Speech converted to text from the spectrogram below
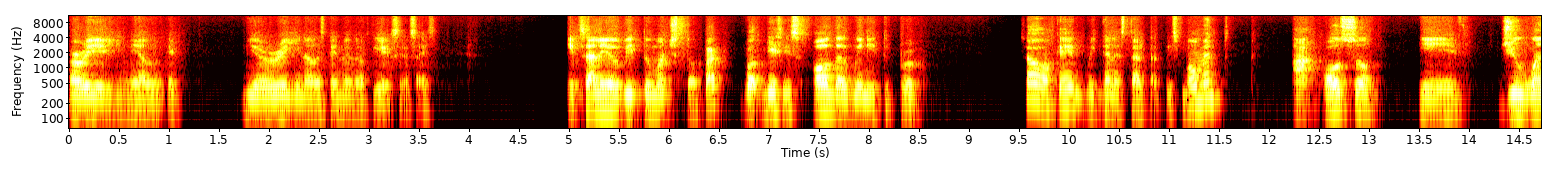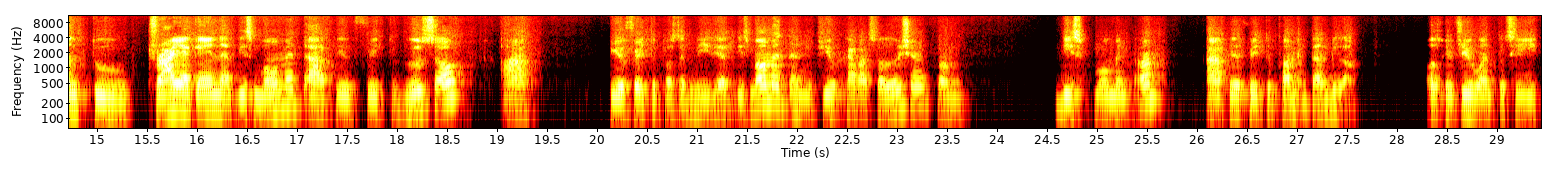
original the original statement of the exercise. It's a little bit too much to unpack, but this is all that we need to prove. So, okay, we can start at this moment. Uh, also, if you want to try again at this moment, uh, feel free to do so. Uh, feel free to post the video at this moment. And if you have a solution from this moment on, uh, feel free to comment down below. Also, if you want to see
